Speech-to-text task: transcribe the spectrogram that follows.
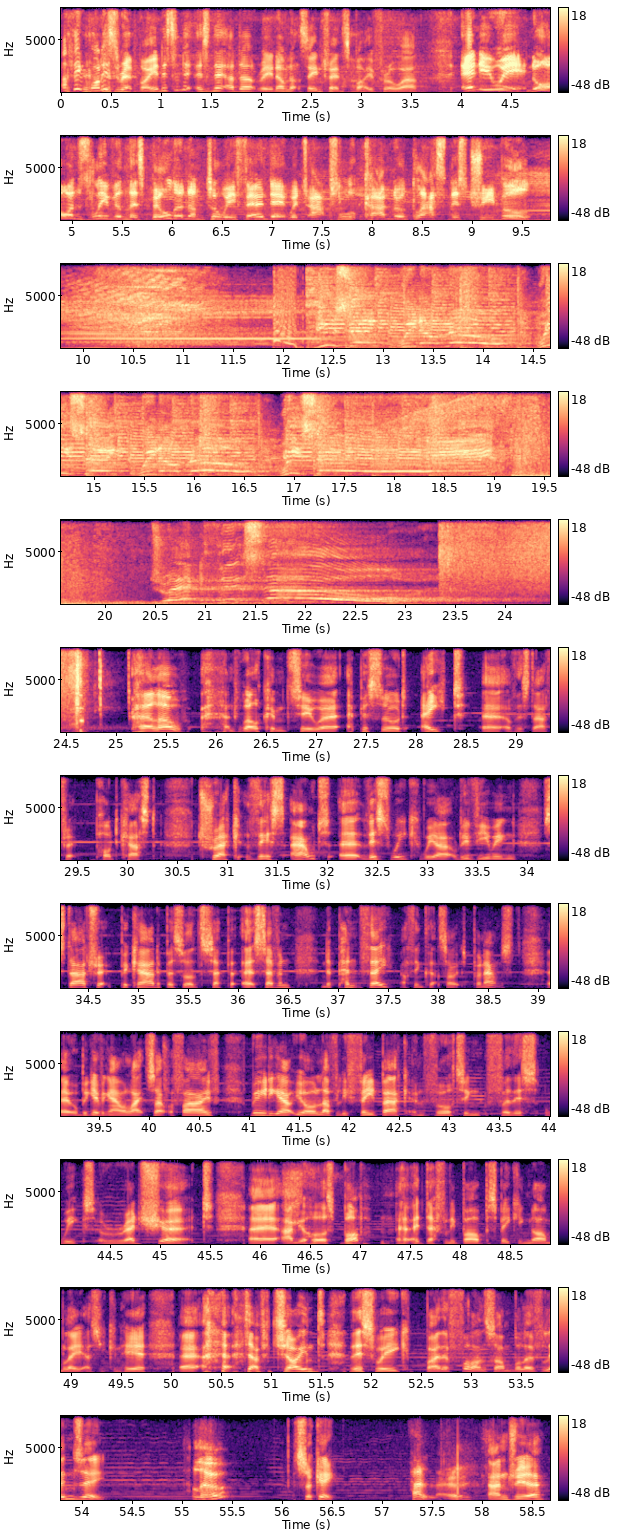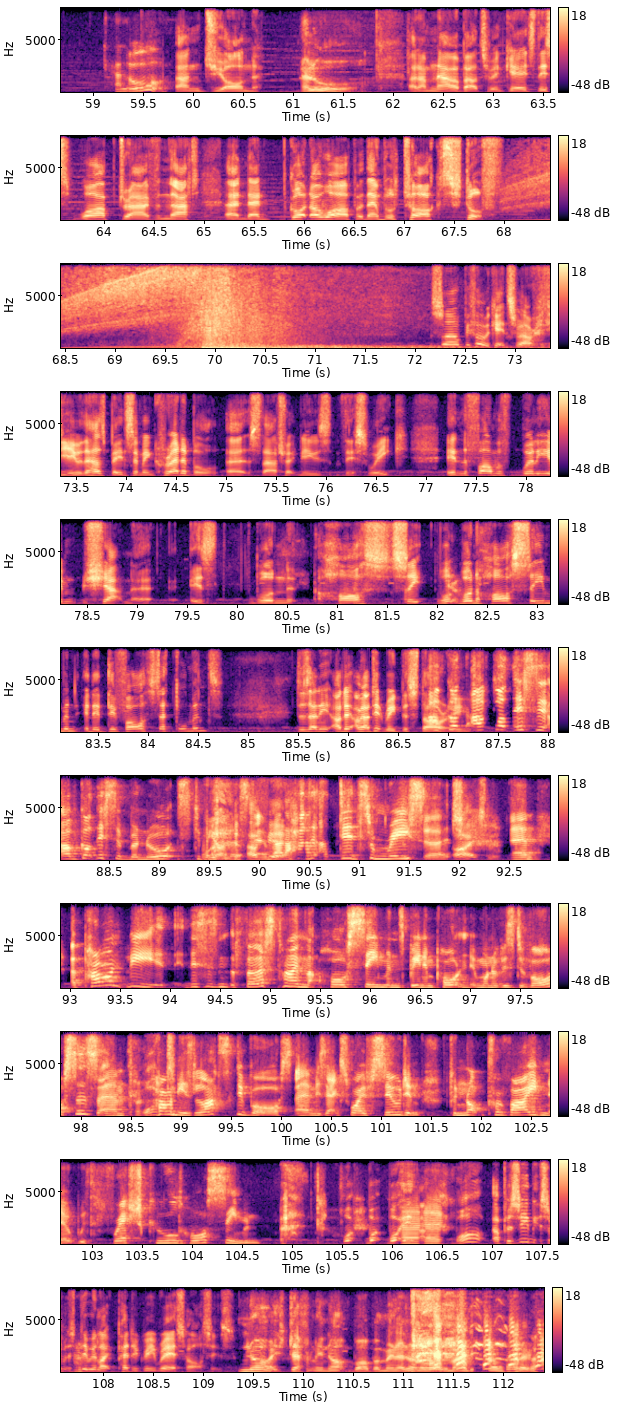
I think one is Red Boy, isn't it? Isn't it? I don't really know. I've not seen Trainspotting for a while. Anyway, no one's leaving this building until we find out which absolute candle glass this treble. You say Hello, and welcome to uh, episode 8 uh, of the Star Trek podcast, Trek This Out. Uh, this week we are reviewing Star Trek Picard, episode sep- uh, 7, Nepenthe. I think that's how it's pronounced. Uh, we'll be giving our lights out of 5, reading out your lovely feedback, and voting for this week's red shirt. Uh, I'm your host, Bob. Definitely Bob, speaking normally, as you can hear. I'm joined this week by the full ensemble of Lindsay. Hello. Suki, Hello. Andrea, Hello. and John. Hello. And I'm now about to engage this warp drive and that, and then go to warp, and then we'll talk stuff. So, before we get into our review, there has been some incredible uh, Star Trek news this week, in the form of William Shatner is one horse se- one, one horse seaman in a divorce settlement. Does any? I, didn't, I, mean, I didn't read the I've story. got, I've got this. I've got this in my notes. To be honest, um, I, had, I did some research. Oh, excellent. Um, apparently, this isn't the first time that horse semen's been important in one of his divorces. Um, apparently, his last divorce, um, his ex-wife sued him for not providing her with fresh, cooled horse semen. What? What? What? is- Uh, what? I presume it's something to do with like pedigree race horses. No, it's definitely not Bob. I mean, I don't know what your mind is going through.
